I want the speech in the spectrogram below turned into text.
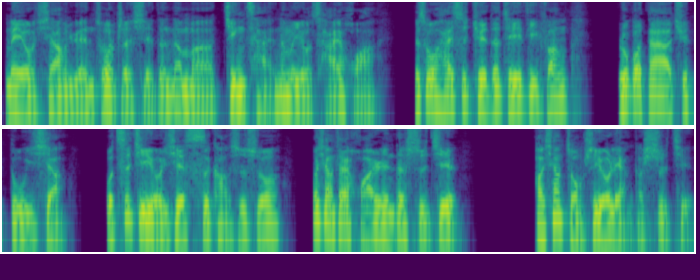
没有像原作者写的那么精彩、那么有才华。可是，我还是觉得这些地方，如果大家去读一下，我自己有一些思考是说，我想在华人的世界，好像总是有两个世界。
